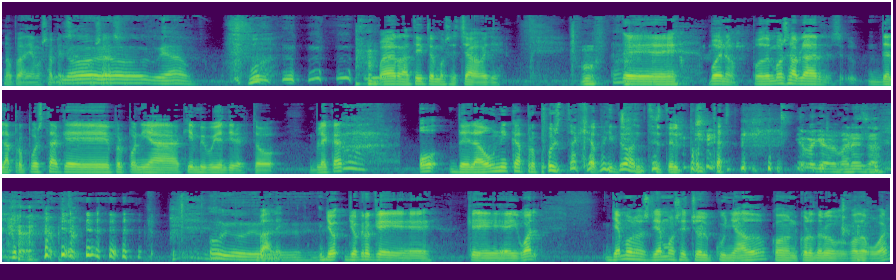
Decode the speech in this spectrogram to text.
No podríamos a pensar No, cosas. no, cuidado. Vaya ratito hemos echado, oye. Eh, bueno, podemos hablar de la propuesta que proponía aquí en vivo y en directo Bleckart o de la única propuesta que ha habido antes del podcast. Yo me quedo con esa. Uy, uy, uy, Vale, uy, uy. yo, yo creo que, que igual ya hemos, ya hemos hecho el cuñado con, con de God of War.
